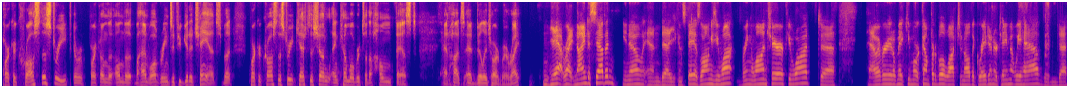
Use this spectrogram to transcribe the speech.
park across the street or park on the on the behind Walgreens if you get a chance, but park across the street, catch the shuttle, and come over to the home fest at Hot at Village Hardware, right? Yeah, right. Nine to seven, you know, and uh, you can stay as long as you want. Bring a lawn chair if you want. Uh, however, it'll make you more comfortable watching all the great entertainment we have and uh,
